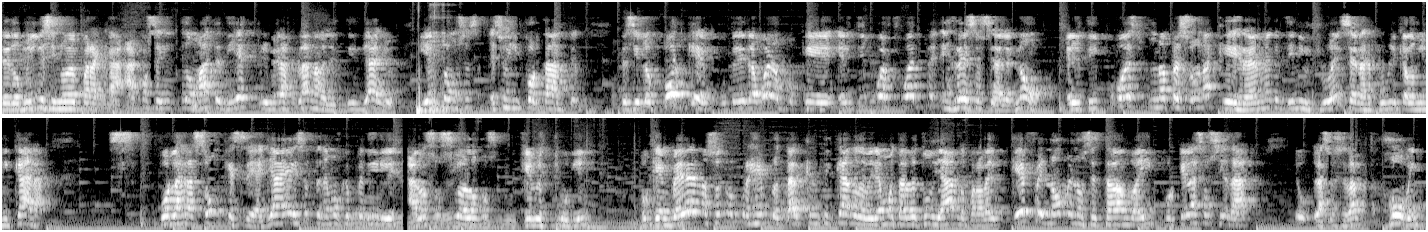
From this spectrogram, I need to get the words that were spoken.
de 2019 para acá, ha conseguido más de 10 primeras planas del listín diario. Y entonces, eso es importante decirlo. ¿Por qué? Usted dirá, bueno, porque el tipo es fuerte en redes sociales. No, el tipo es una persona que realmente tiene influencia en la República Dominicana por la razón que sea. Ya eso tenemos que pedirle a los sociólogos que lo estudien, porque en vez de nosotros, por ejemplo, estar criticando, deberíamos estar estudiando para ver qué fenómeno se está dando ahí, por qué la sociedad, la sociedad joven,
